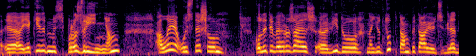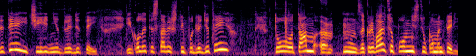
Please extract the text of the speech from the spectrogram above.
е, якимось прозрінням. Але ось те, що коли ти вигружаєш е, відео на YouTube, там питають для дітей чи не для дітей. І коли ти ставиш типу для дітей, то там е, закриваються повністю коментарі.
